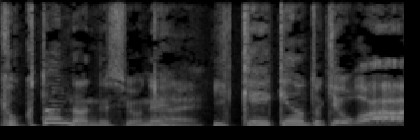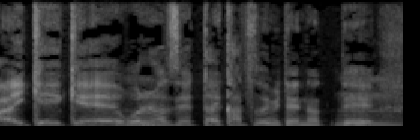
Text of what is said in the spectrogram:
極端なんですよね、はい。イケイケの時はうわーイケイケ、うん。俺ら絶対勝つみたいになって、うん。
